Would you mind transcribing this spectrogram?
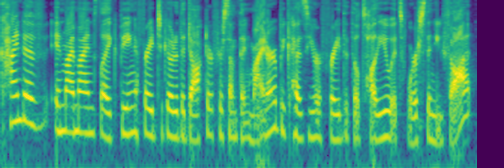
kind of, in my mind, like being afraid to go to the doctor for something minor because you're afraid that they'll tell you it's worse than you thought.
